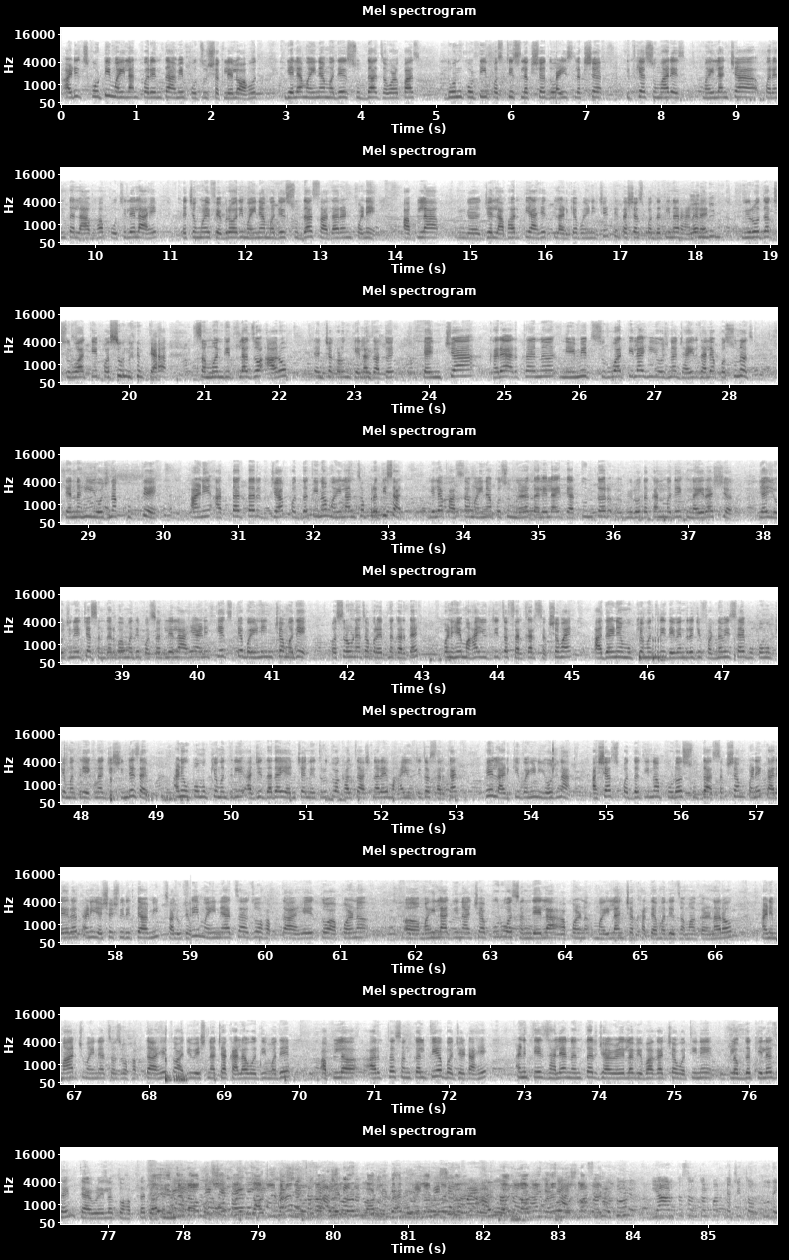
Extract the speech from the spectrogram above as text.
अडीच कोटी महिलांपर्यंत आम्ही पोचू शकलेलो आहोत. गेल्या महिन्यामध्ये सुद्धा जवळपास दोन कोटी पस्तीस लक्ष चाळीस लक्ष इतक्या सुमारेस महिलांच्या पर्यंत लाभ हा पोचलेला आहे. त्याच्यामुळे फेब्रुवारी महिन्यामध्ये सुद्धा साधारणपणे आपला जे लाभार्थी आहेत लाडक्या बहिणीचे ते तशाच पद्धतीनं राहणार आहेत. विरोधक सुरुवातीपासून त्या संबंधितला जो आरोप त्यांच्याकडून केला जातोय त्यांच्या खऱ्या अर्थानं नेहमीच सुरुवातीला ही योजना जाहीर झाल्यापासूनच त्यांना ही योजना खुपते. आणि आत्ता तर ज्या पद्धतीनं महिलांचा प्रतिसाद गेल्या पाच सहा महिन्यापासून मिळत आलेला आहे त्यातून तर विरोधकांमध्ये एक नैराश्य या योजनेच्या संदर्भामध्ये पसरलेलं आहे आणि तेच ते बहिणींच्या मध्ये पसरवण्याचा प्रयत्न करतायत. पण हे महायुतीचं सरकार सक्षम आहे. आदरणीय मुख्यमंत्री देवेंद्रजी फडणवीस साहेब उपमुख्यमंत्री एकनाथजी शिंदे साहेब आणि उपमुख्यमंत्री अजितदादा यांच्या नेतृत्वाखालचं असणारे महायुतीचं सरकार. हे लाडकी बहीण योजना अशाच पद्धतीनं पुढं सुद्धा सक्षमपणे कार्यरत आणि यशस्वीरित्या आम्ही चालू ठेवली महिन्याचा जो हप्ता आहे तो आपण महिला दिनाच्या पूर्वसंध्येला आपण महिलांच्या खात्यामध्ये जमा करणार आहोत. आणि मार्च महिन्याचा जो हप्ता आहे तो अधिवेशनाच्या कालावधीमध्ये आपलं अर्थसंकल्पीय बजेट आहे. आणि ते झाल्यानंतर ज्या वेळेला विभागाच्या वतीने उपलब्ध केलं जाईल त्यावेळेला तो हप्ता या अर्थसंकल्पात त्याची तरतूद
